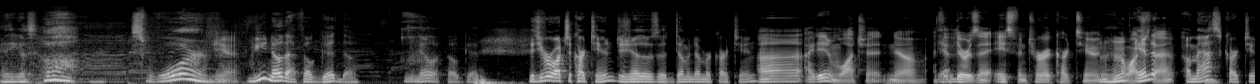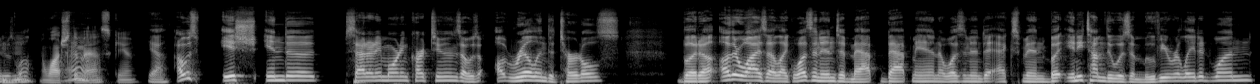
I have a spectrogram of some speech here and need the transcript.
And he goes, oh, it's warm. Yeah. You know that felt good, though. You know it felt good. Did you ever watch a cartoon? Did you know there was a Dumb and Dumber cartoon? Uh, I didn't watch it. No, I think Yeah. there was an Ace Ventura cartoon. I Mhm. watched and that. A, mask cartoon as Mhm. well. I watched the mask. Yeah. Yeah. I was ish into Saturday morning cartoons. I was real into Turtles. But uh, otherwise, I like wasn't into Bat- Batman. I wasn't into X Men. But anytime there was a movie related one,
